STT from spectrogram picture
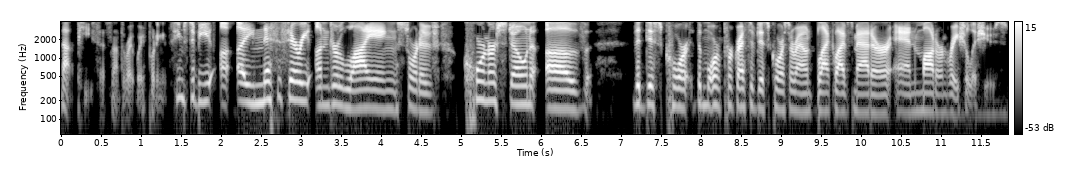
not piece that's not the right way of putting it, it seems to be a, a necessary underlying sort of cornerstone of the discourse the more progressive discourse around black lives matter and modern racial issues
